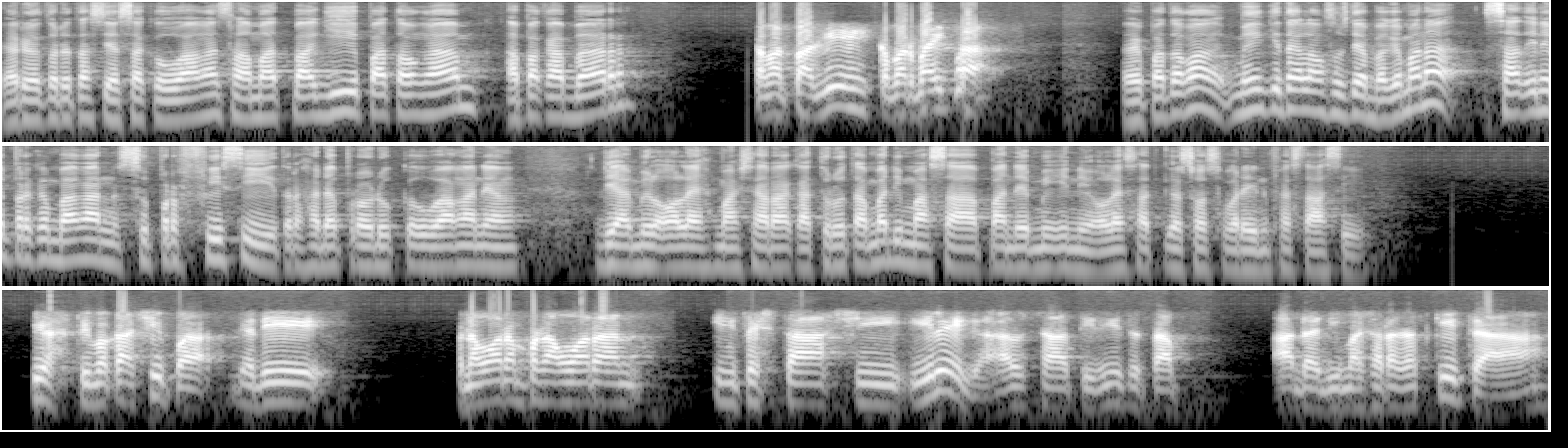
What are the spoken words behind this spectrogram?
dari Otoritas Jasa Keuangan. Selamat pagi Pak Tongam, apa kabar? Selamat pagi, kabar baik Pak. Baik Pak Tongam, ini kita langsung saja. Bagaimana saat ini perkembangan supervisi terhadap produk keuangan yang diambil oleh masyarakat, terutama di masa pandemi ini oleh Satgas Waspada Investasi? Ya, terima kasih Pak. Jadi penawaran-penawaran investasi ilegal saat ini tetap ada di masyarakat kita.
